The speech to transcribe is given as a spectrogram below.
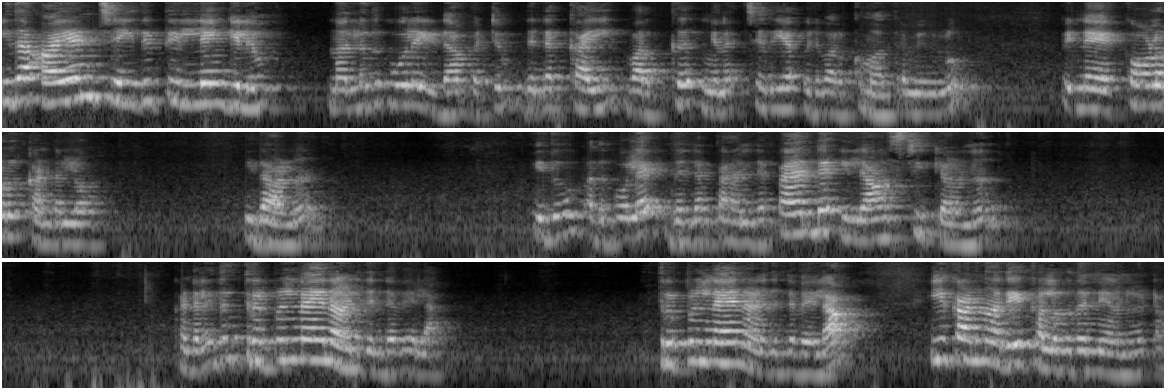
ഇത് അയൺ ചെയ്തിട്ടില്ലെങ്കിലും നല്ലതുപോലെ ഇടാൻ പറ്റും. ഇതിന്റെ കൈ വർക്ക് ഇങ്ങനെ ചെറിയ ഒരു വർക്ക് മാത്രമേ ഉള്ളൂ. പിന്നെ കോളർ കണ്ടല്ലോ? ഇതാണ്. ഇതും അതുപോലെ ഇതിന്റെ പാന്റ്. പാന്റ് ഇലാസ്റ്റിക് ആണ്. കണ്ടല്ലോ? ഇത് ട്രിപ്പിൾ നയൻ ആണ് ഇതിന്റെ വില. ട്രിപ്പിൾ നയൻ ആണ് ഇതിന്റെ വില. ഈ കാണുന്ന അതേ കളർ തന്നെയാണ് കേട്ടോ.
